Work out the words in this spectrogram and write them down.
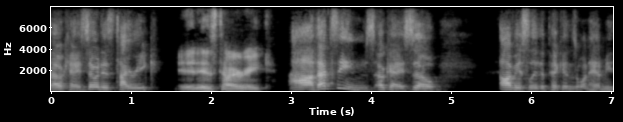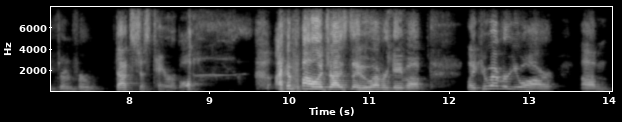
Okay, so it is Tyreek. It is Tyreek. Ah, that seems okay. So obviously the Pickens one had me thrown for that's just terrible. I apologize to whoever gave up, like whoever you are. Um,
